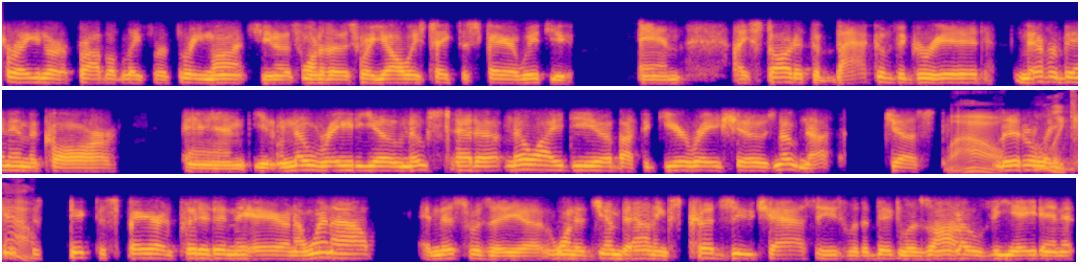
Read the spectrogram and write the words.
trailer probably for three months. You know, it's one of those where you always take the spare with you. And I start at the back of the grid, never been in the car, and, you know, no radio, no setup, no idea about the gear ratios, no nothing. Just wow. literally kicked the, kicked the spare and put it in the air. And I went out, and this was a uh, one of Jim Downing's kudzu chassis with a big Lozano V8 in it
